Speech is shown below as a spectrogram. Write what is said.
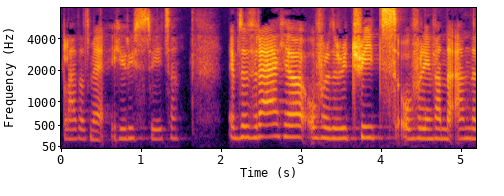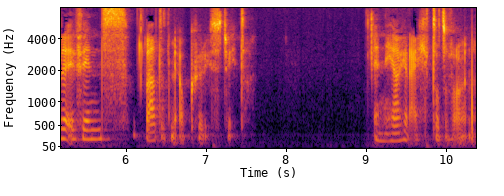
Laat het mij gerust weten. Heb je vragen over de retreats, over een van de andere events? Laat het mij ook gerust weten. En heel graag tot de volgende.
